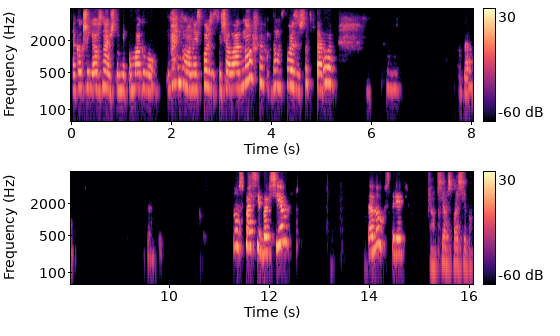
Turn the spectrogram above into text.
а как же я узнаю, что мне помогло? Поэтому она использует сначала одно, а потом использует что-то второе. Да. Ну, спасибо всем. До новых встреч. Всем спасибо.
